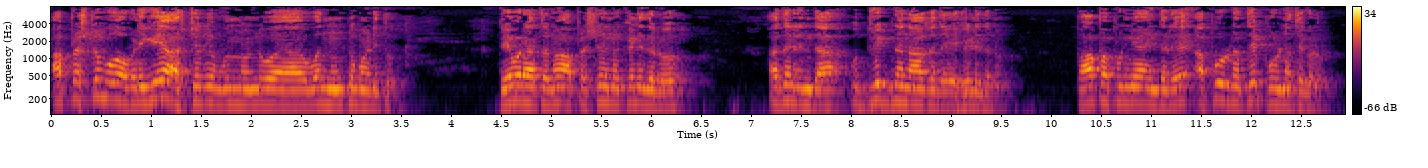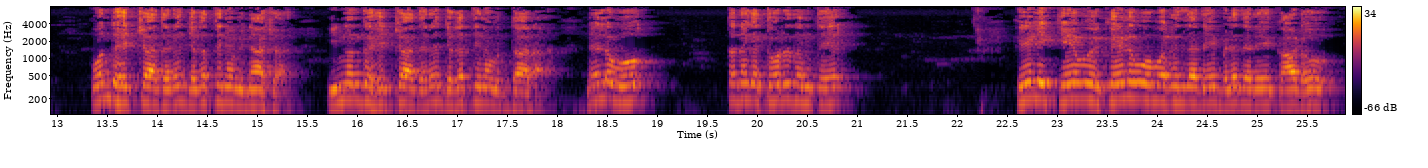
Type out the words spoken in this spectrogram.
ಆ ಪ್ರಶ್ನೆಯು ಅವಳಿಗೆ ಆಶ್ಚರ್ಯವನ್ನುಂಟು ಮಾಡಿತು. ದೇವರಾತನು ಆ ಪ್ರಶ್ನೆಯನ್ನು ಕೇಳಿದರು. ಅದರಿಂದ ಉದ್ವಿಗ್ನನಾಗದೆ ಹೇಳಿದನು. ಪಾಪ ಪುಣ್ಯ ಎಂದರೆ ಅಪೂರ್ಣತೆ, ಪೂರ್ಣತೆಗಳು. ಒಂದು ಹೆಚ್ಚಾದರೆ ಜಗತ್ತಿನ ವಿನಾಶ. ಇನ್ನೊಂದು ಹೆಚ್ಚಾದರೆ ಜಗತ್ತಿನ ಉದ್ಧಾರ. ನೆಲವು ತನಗೆ ತೋರಿದಂತೆ ಹೇಳಿ ಕೇಳುವವರಿಲ್ಲದೆ ಬೆಳೆದರೆ ಕಾಡು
